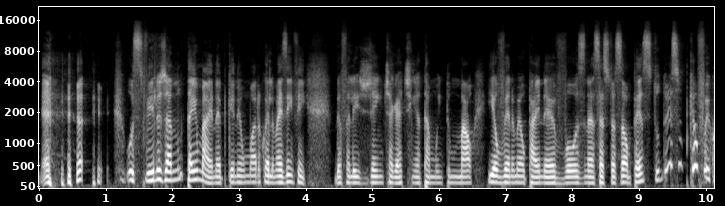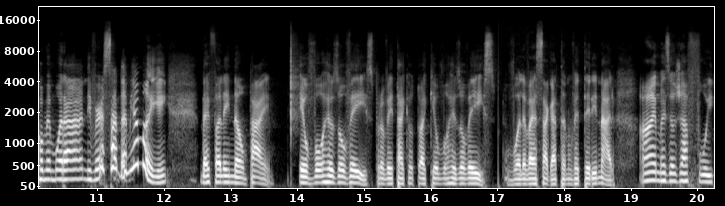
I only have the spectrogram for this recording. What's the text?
Os filhos já não tem mais, né? Porque nenhum mora com ele. Mas enfim. Eu falei, gente, a gatinha tá muito mal. E eu vendo meu pai nervoso nessa situação. Pense tudo isso porque eu fui comemorar aniversário da minha mãe, hein? Daí falei, não, pai eu vou resolver isso. Aproveitar que eu tô aqui, eu vou resolver isso. Vou levar essa gata no veterinário. Ai, mas eu já fui.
